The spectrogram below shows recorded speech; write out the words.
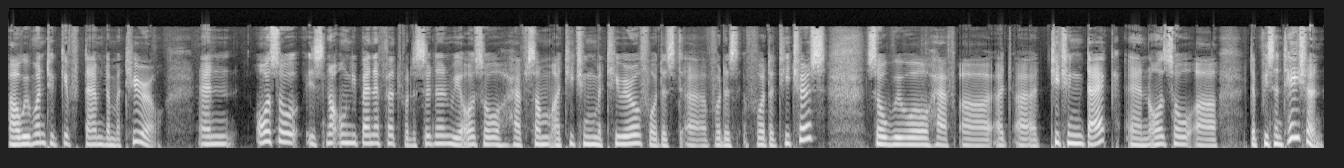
Uh, we want to give them the material. And also it's not only benefit for the student we also have some uh, teaching material for this uh, for this for the teachers. So we will have uh, a, a teaching deck and also uh, the presentation.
